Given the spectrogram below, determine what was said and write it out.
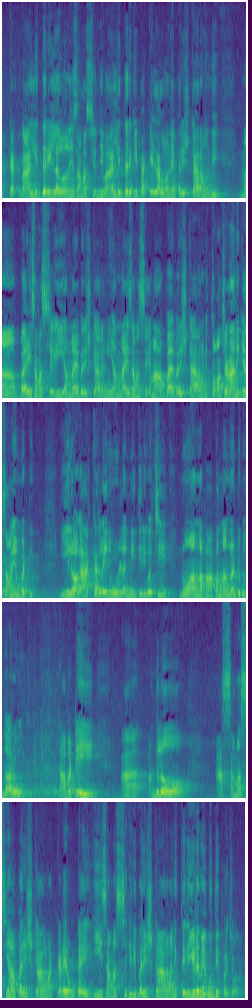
అక్కడ వాళ్ళిద్దరి ఇళ్ళలోనే సమస్య ఉంది వాళ్ళిద్దరికి పక్కిళ్ళలోనే పరిష్కారం ఉంది. మా అబ్బాయి సమస్యకి ఈ అమ్మాయి పరిష్కారం ఈ అమ్మాయి సమస్యకి మా అబ్బాయి పరిష్కారం అని తోచడానికే సమయం పట్టింది. ఈలోగా అక్కర్లేని ఊళ్ళన్నీ తిరిగి వచ్చి నో అన్న పాప నన్ను అంటుకుంది ఆరో వంతు. కాబట్టి అందులో ఆ సమస్య పరిష్కారం అక్కడే ఉంటాయి. ఈ సమస్యకి ఇది పరిష్కారం అని తెలియడమే బుద్ధి ప్రచోదనం.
